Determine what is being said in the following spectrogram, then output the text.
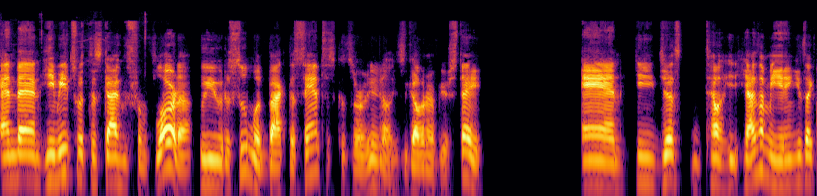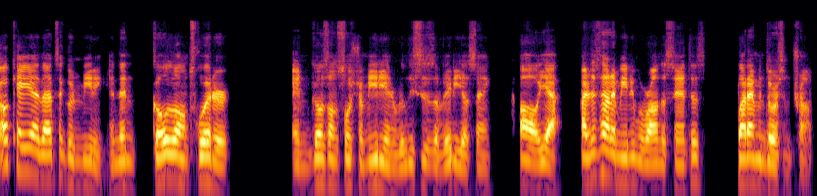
and then he meets with this guy who's from Florida, who you would assume would back DeSantis because you know he's the governor of your state. And he just tell he, he has a meeting. He's like, okay, yeah, that's a good meeting, and then goes on Twitter and goes on social media and releases a video saying, "Oh yeah, I just had a meeting with Ron DeSantis, but I'm endorsing Trump."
